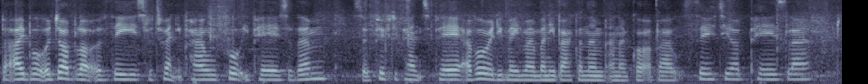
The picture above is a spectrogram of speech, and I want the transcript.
But I bought a job lot of these for £20, 40 pairs of them, so 50 pence a pair. I've already made my money back on them, and I've got about 30 odd pairs left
